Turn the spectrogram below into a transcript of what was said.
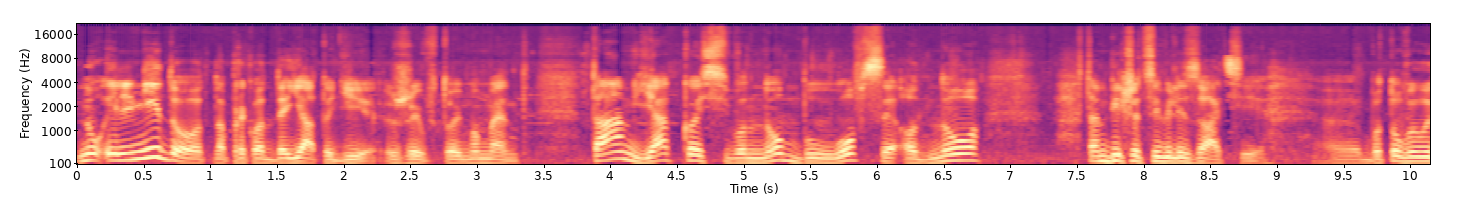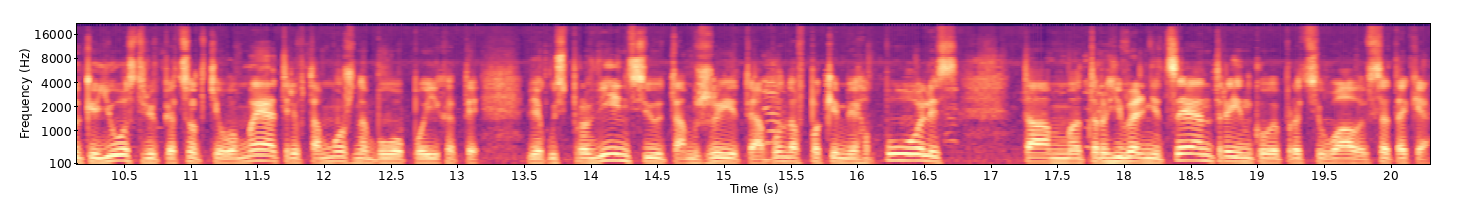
Ну, Ельнідо, от, наприклад, де я тоді жив в той момент, там якось воно було все одно, там більше цивілізації. Е, Бо то великий острів, 500 кілометрів, там можна було поїхати в якусь провінцію, там жити, або навпаки, мегаполіс, там торгівельні центри інколи працювали, все таке.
